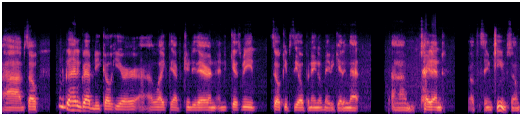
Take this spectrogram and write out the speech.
Um, so I'm going to go ahead and grab Nico here. I like the opportunity there, and, and it gives me still keeps the opening of maybe getting that um, tight end of the same team. So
